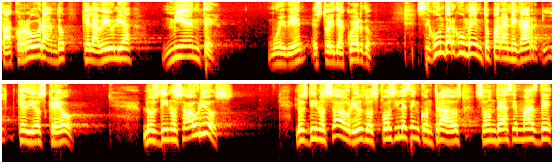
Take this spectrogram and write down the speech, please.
está corroborando que la Biblia miente. Muy bien, estoy de acuerdo. Segundo argumento para negar que Dios creó. Los dinosaurios. Los dinosaurios, los fósiles encontrados, son de hace más de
